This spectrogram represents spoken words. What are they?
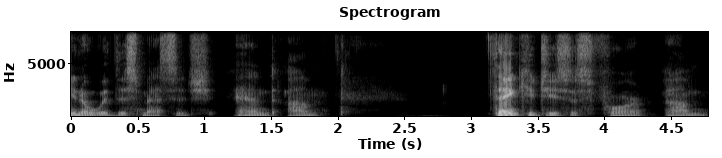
you know, with this message. And um, thank you, Jesus, for um,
